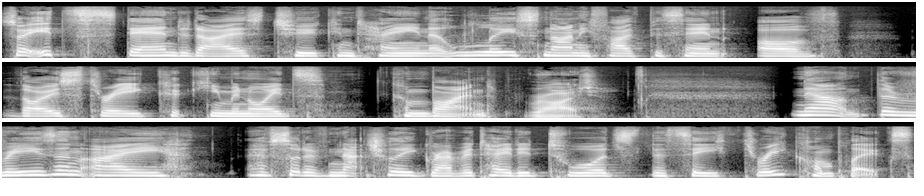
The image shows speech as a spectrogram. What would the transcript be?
So it's standardized to contain at least 95% of those three curcuminoids combined. Right. Now, the reason I have sort of naturally gravitated towards the C3 complex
